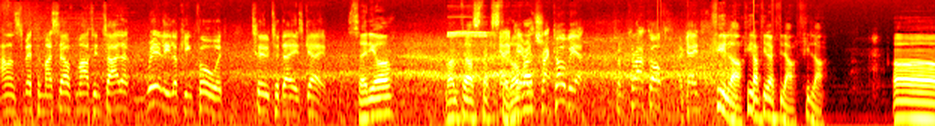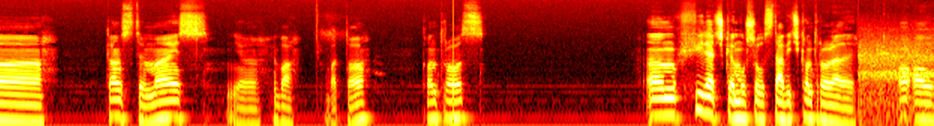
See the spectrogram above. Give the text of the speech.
Alan Smith and myself, Martin Tyler, really looking forward to today's game. Serio? Mam teraz tak sterować? From Krakow against Chwila, chwila, chwila, chwila, chwila. Eee, customize. Nie, chyba, chyba to. Controls. Um, chwileczkę muszę ustawić kontrolery. O, o.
